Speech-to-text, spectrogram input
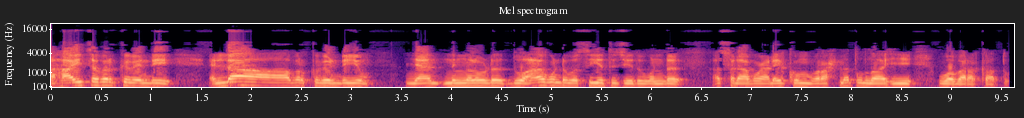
സഹായിച്ചവർക്ക് വേണ്ടി എല്ലാവർക്കു വേണ്ടിയും ഞാൻ നിങ്ങളോട് ദ്വാ കൊണ്ട് വസീയത്ത് ചെയ്തുകൊണ്ട് അസ്സലാമു അലൈക്കും വറഹമത്തല്ലാഹി വബർക്കാത്തു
